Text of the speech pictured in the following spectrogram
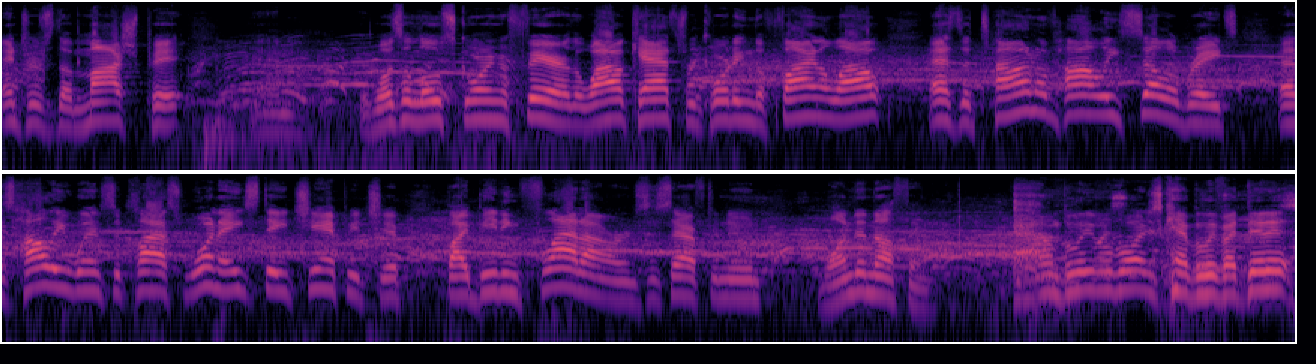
Enters the mosh pit. And it was a low scoring affair. The Wildcats recording the final out as the town of Holly celebrates as Holly wins the Class 1A state championship by beating Flatirons this afternoon, one to nothing. Unbelievable. I just can't believe I did it.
